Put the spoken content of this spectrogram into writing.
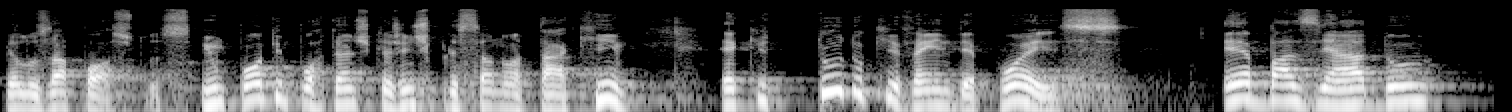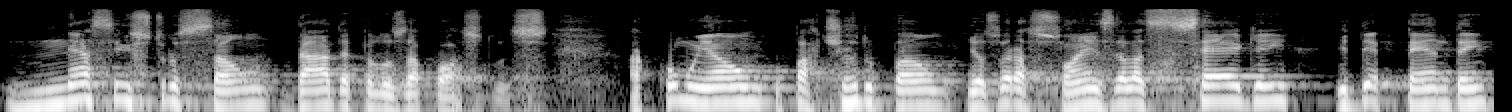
pelos apóstolos. E um ponto importante que a gente precisa notar aqui é que tudo que vem depois é baseado nessa instrução dada pelos apóstolos. A comunhão, o partir do pão e as orações, elas seguem e dependem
